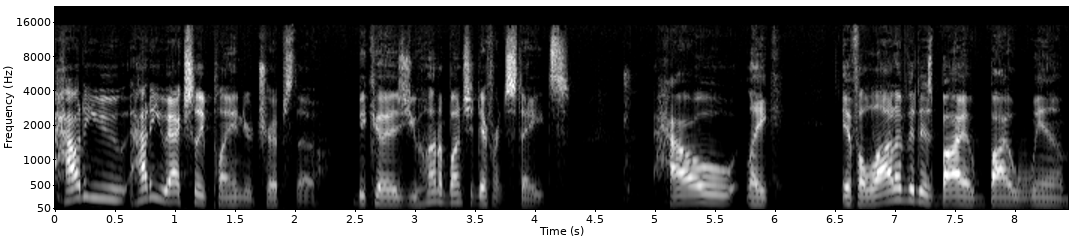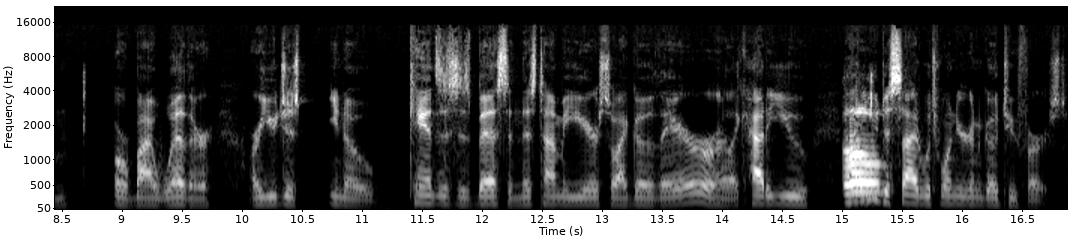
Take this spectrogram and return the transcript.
how do you how do you actually plan your trips though? Because you hunt a bunch of different states. How like if a lot of it is by by whim or by weather, are you just you know Kansas is best in this time of year, so I go there, or like how do you how do you Um, decide which one you're going to go to first?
